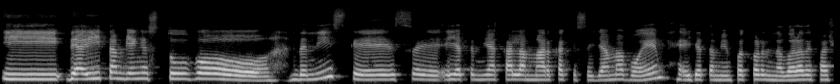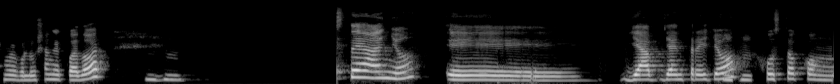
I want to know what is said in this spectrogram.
Y de ahí también estuvo Denise, que es, eh, ella tenía acá la marca que se llama Bohem, ella también fue coordinadora de Fashion Revolution Ecuador. Este año, eh, ya, ya entré yo, justo con,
